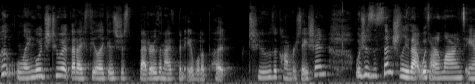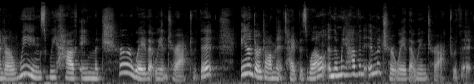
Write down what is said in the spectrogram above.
put language to it that I feel like is just better than I've been able to put to the conversation, which is essentially that with our lines and our wings, we have a mature way that we interact with it and our dominant type as well. And then we have an immature way that we interact with it.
